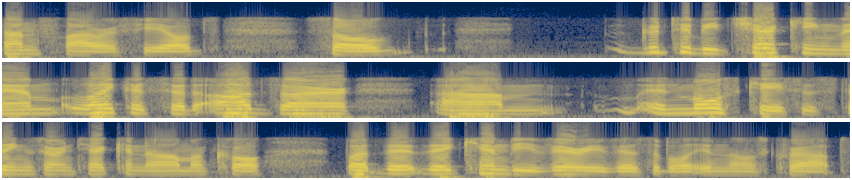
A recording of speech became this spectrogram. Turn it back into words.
sunflower fields. So good to be checking them. Like I said, odds are, um, in most cases, things aren't economical, but they, they can be very visible in those crops.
